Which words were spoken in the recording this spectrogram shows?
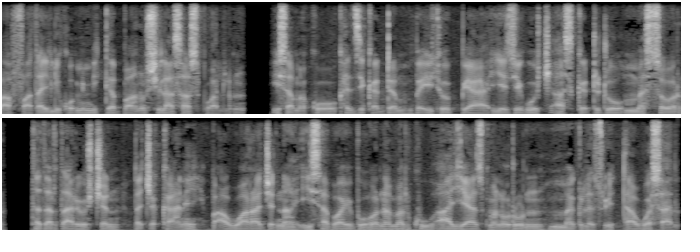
በአፋጣኝ ሊቆም የሚገባ ነው ሲል አሳስቧል። ኢሰመኮ ከዚህ ቀደም በኢትዮጵያ የዜጎች አስገድዶ መሰወር ተጠርጣሪዎችን በጭካኔ በአዋራጅና ኢሰብአዊ በሆነ መልኩ አያያዝ መኖሩን መግለጹ ይታወሳል።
